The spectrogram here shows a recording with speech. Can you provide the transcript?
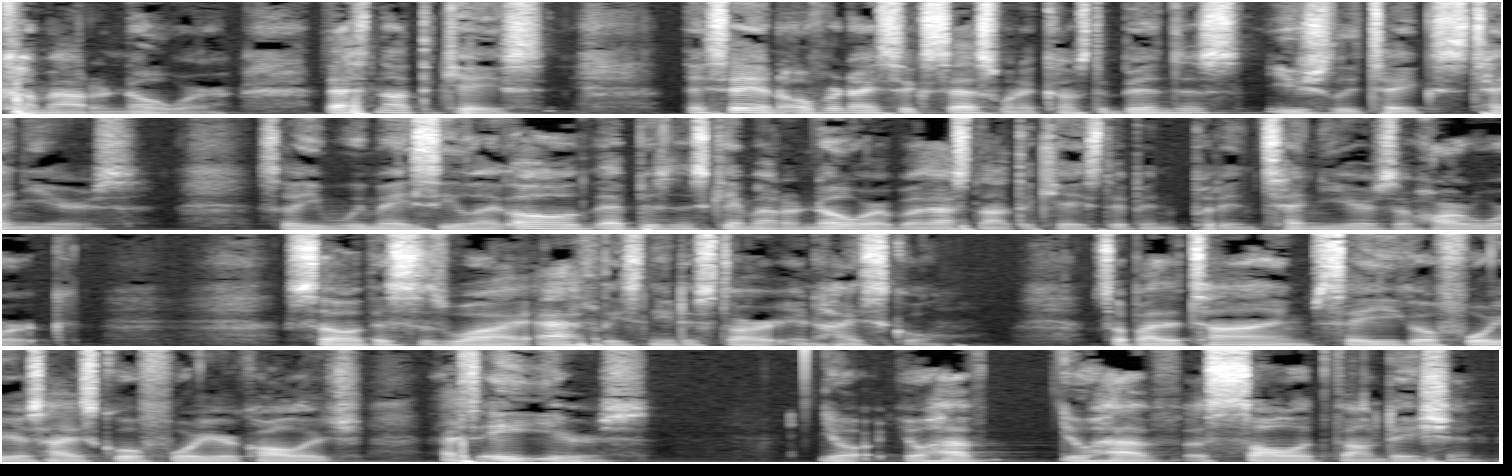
come out of nowhere. That's not the case. They say an overnight success when it comes to business usually takes ten years. So we may see like, oh, that business came out of nowhere, but that's not the case. They've been put in ten years of hard work. So this is why athletes need to start in high school. So by the time, say you go four years high school, four year college, that's eight years. You'll you'll have you'll have a solid foundation.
